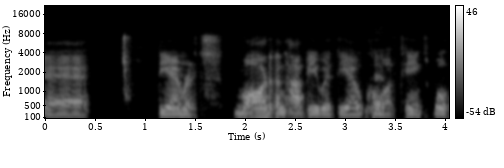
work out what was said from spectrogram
uh, the Emirates. More than happy with the outcome yeah. of things, but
